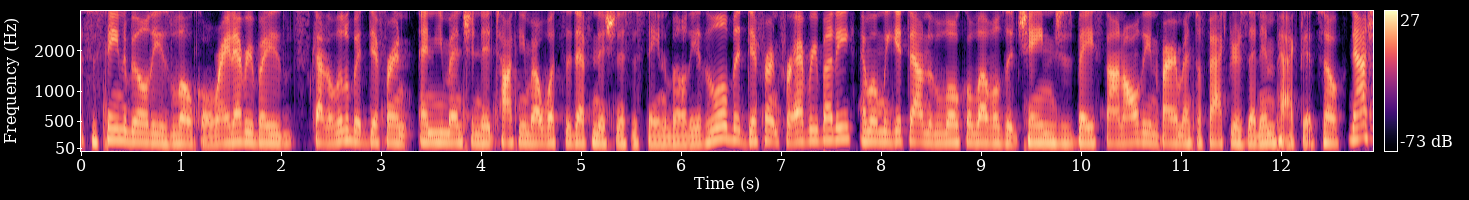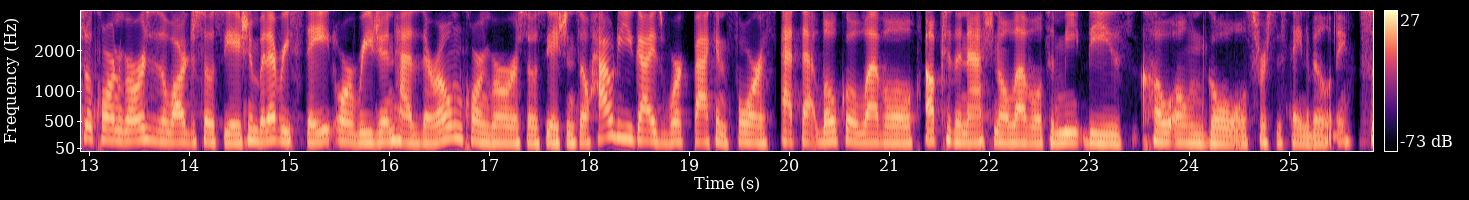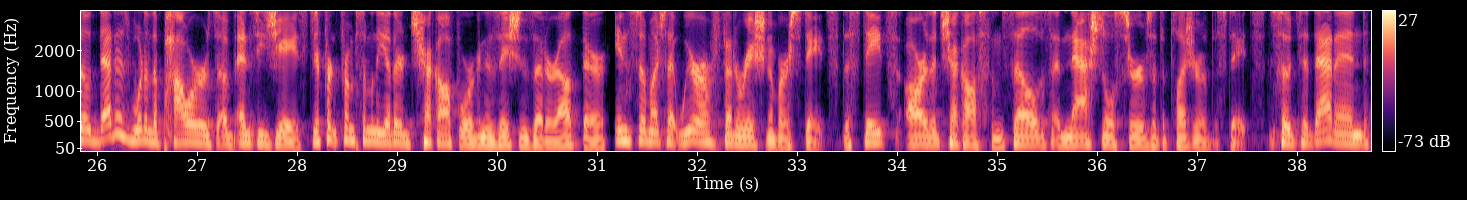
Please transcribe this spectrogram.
sustainability is local, right? Everybody's got a little bit different. And you mentioned it talking about what's the definition of sustainability. It's a little bit different for everybody. And when we get down to the local levels, it changes based on all the environmental factors that impact it. So, National Corn Growers is a large association, but every state or region has their own corn grower association. So, how do you guys work back and forth at that local level up to the national level to meet these co owned goals for sustainability? So, that is one of the powers of NCGA. It's different from some of the other checkoff organizations that are out there, in so much that we're a federation of our states. The states are the checkoffs themselves, and national serves at the pleasure of the states. So, to that end,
